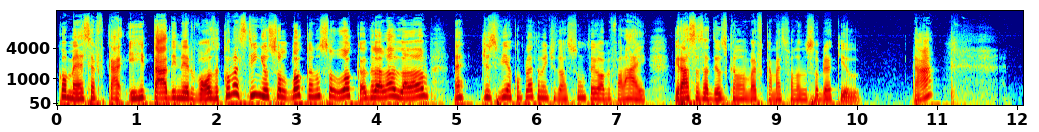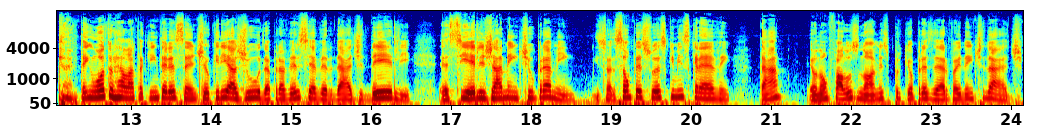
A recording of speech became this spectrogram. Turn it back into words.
comece a ficar irritada e nervosa. Como assim? Eu sou louca, não sou louca. Blá, blá, blá, né? Desvia completamente do assunto. Aí o homem fala, ai, graças a Deus que ela não vai ficar mais falando sobre aquilo. Tá? Tem um outro relato aqui interessante. Eu queria ajuda para ver se é verdade dele, eh, se ele já mentiu para mim. Isso, é, são pessoas que me escrevem, tá? Eu não falo os nomes porque eu preservo a identidade.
